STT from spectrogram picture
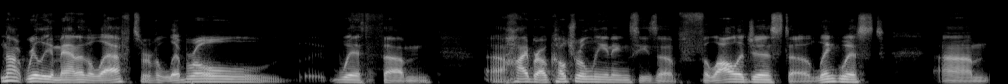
not really a man of the left, sort of a liberal with um, uh, highbrow cultural leanings. He's a philologist, a linguist, um,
